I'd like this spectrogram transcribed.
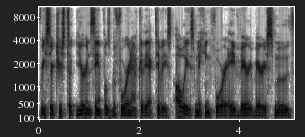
researchers took urine samples before and after the activities, always making for a very, very smooth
